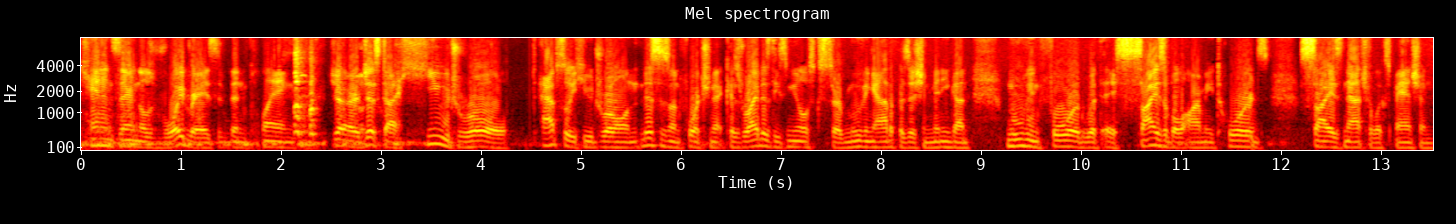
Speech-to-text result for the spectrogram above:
cannons there, and those void rays have been playing just a huge role absolutely huge role, and this is unfortunate because right as these Mutalisks are moving out of position, Minigun moving forward with a sizable army towards Psy's natural expansion.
